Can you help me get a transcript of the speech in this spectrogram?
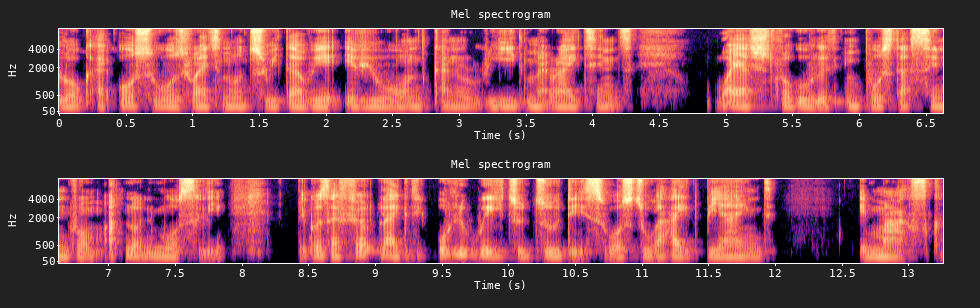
blog, I also was writing on Twitter where everyone can read my writings. Why I struggled with imposter syndrome anonymously, because I felt like the only way to do this was to hide behind a mask,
